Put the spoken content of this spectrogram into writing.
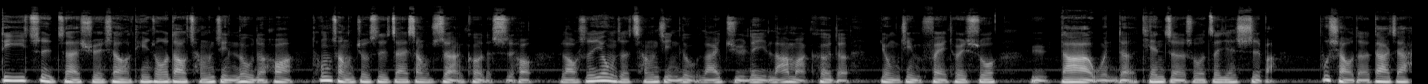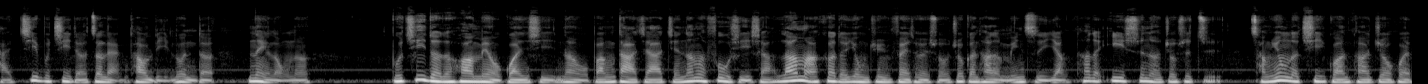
第一次在学校听说到长颈鹿的话，通常就是在上自然课的时候，老师用着长颈鹿来举例拉马克的用进废退说与达尔文的天择说这件事吧。不晓得大家还记不记得这两套理论的内容呢？不记得的话没有关系，那我帮大家简单的复习一下拉马克的用进废退说，就跟它的名字一样，它的意思呢就是指。常用的器官它就会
